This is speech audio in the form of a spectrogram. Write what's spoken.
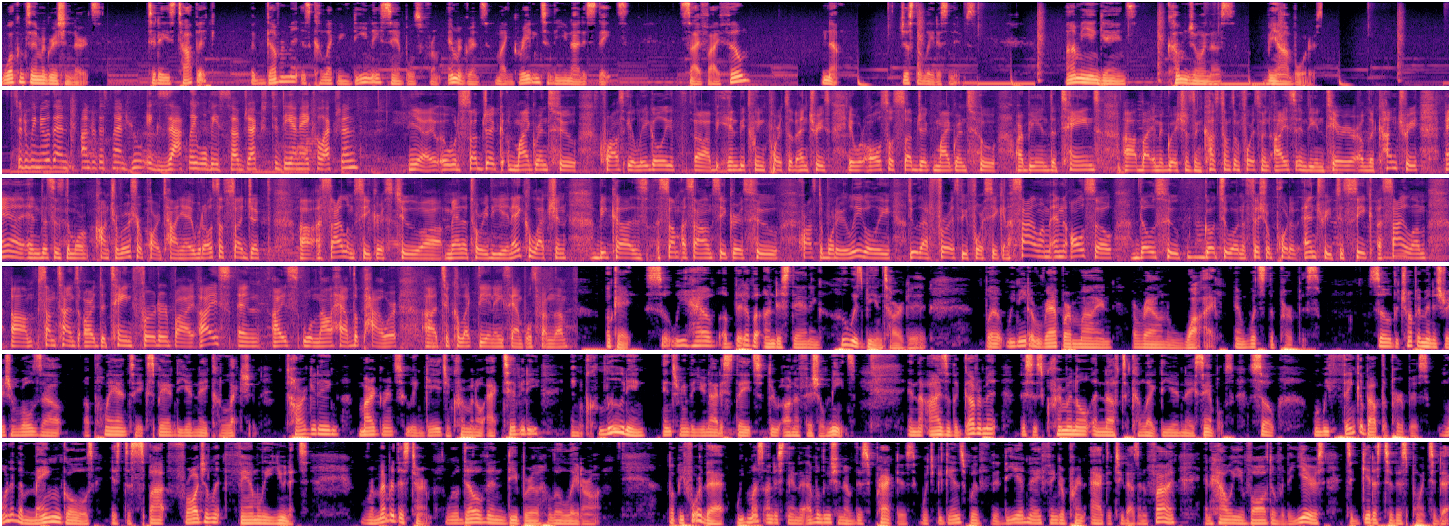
Welcome to Immigration Nerds. Today's topic the government is collecting DNA samples from immigrants migrating to the United States. Sci fi film? No, just the latest news. I'm Ian Gaines. Come join us beyond borders. So, do we know then, under this plan, who exactly will be subject to DNA collection? Yeah, it, it, would subject migrants who cross illegally uh, in between ports of entries. It would also subject migrants who are being detained uh, by Immigration and Customs Enforcement, ICE, in the interior of the country. And, and this is the more controversial part, Tanya, it would also subject uh, asylum seekers to uh, mandatory DNA collection because some asylum seekers who cross the border illegally do that first before seeking asylum. And also those who go to an official port of entry to seek asylum um, sometimes are detained further by ICE, and ICE will now have the power uh, to collect DNA samples from them. Okay, so we have a bit of an understanding who is being targeted, but we need to wrap our mind around why and what's the purpose. So the Trump administration rolls out a plan to expand DNA collection, targeting migrants who engage in criminal activity, including entering the United States through unofficial means. In the eyes of the government, this is criminal enough to collect DNA samples. So, when we think about the purpose, one of the main goals is to spot fraudulent family units. Remember this term. We'll delve in deeper a little later on. But before that, we must understand the evolution of this practice, which begins with the DNA Fingerprint Act of 2005 and how it evolved over the years to get us to this point today.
